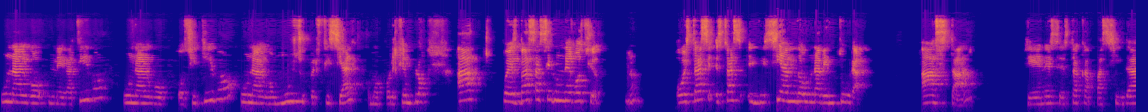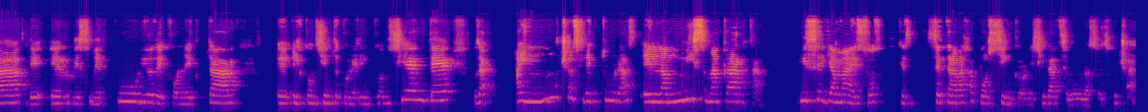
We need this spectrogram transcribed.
un algo negativo, un algo positivo, un algo muy superficial, como por ejemplo, ah, pues vas a hacer un negocio, ¿no? O estás, estás iniciando una aventura, hasta tienes esta capacidad de Hermes Mercurio, de conectar eh, el consciente con el inconsciente. O sea, hay muchas lecturas en la misma carta y se llama eso que se trabaja por sincronicidad, según lo has escuchado.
